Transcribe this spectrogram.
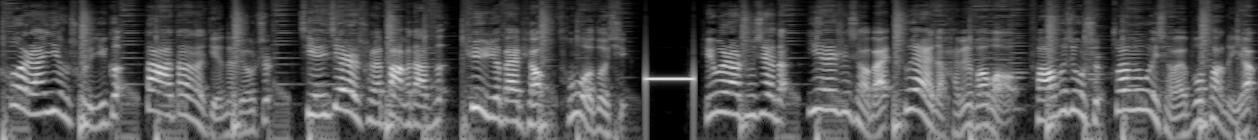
赫然映出了一个大大的点赞标志，紧接着出来八个大字：拒绝白嫖，从我做起。屏幕上出现的依然是小白最爱的海绵宝宝，仿佛就是专门为小白播放的一样。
